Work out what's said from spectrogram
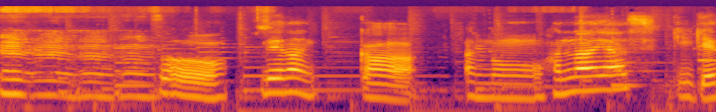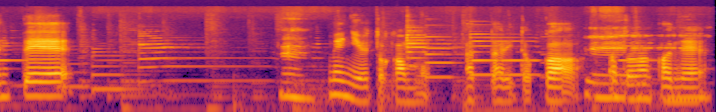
うんうんうんうん。そうでなんかあの花屋敷限定うん。メニューとかもあったりとかへーあとなんかね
